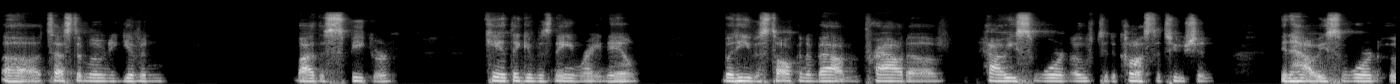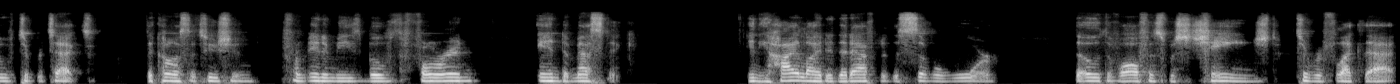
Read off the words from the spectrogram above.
uh, testimony given by the speaker. Can't think of his name right now, but he was talking about and proud of how he swore an oath to the Constitution and how he swore an oath to protect the Constitution from enemies, both foreign and domestic. And he highlighted that after the Civil War, the oath of office was changed to reflect that.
